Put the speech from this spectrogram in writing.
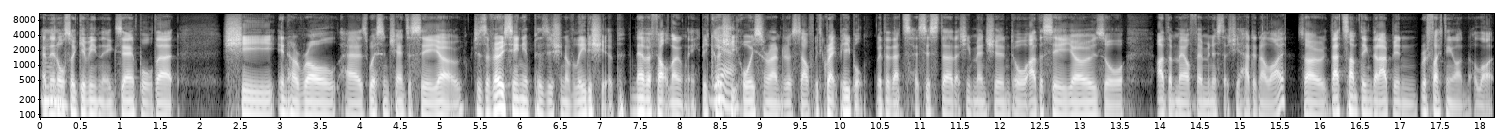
and then mm. also giving the example that she, in her role as Western Chance's CEO, which is a very senior position of leadership, never felt lonely because Yeah. she always surrounded herself with great people, whether that's her sister that she mentioned or other CEOs or other male feminists that she had in her life. So that's something that I've been reflecting on a lot.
